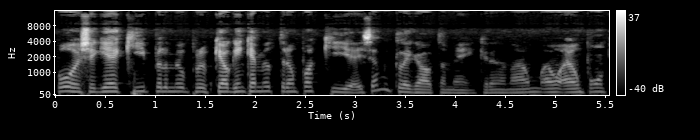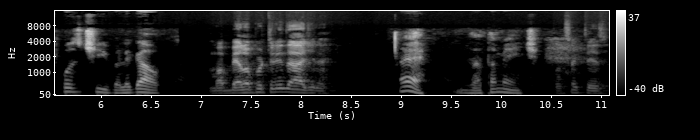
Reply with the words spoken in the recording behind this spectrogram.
pô, eu cheguei aqui pelo meu, porque alguém quer meu trampo aqui. Isso é muito legal também, querendo ou não, é um, é um ponto positivo, é legal. Uma bela oportunidade, né? É, exatamente. Com certeza.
